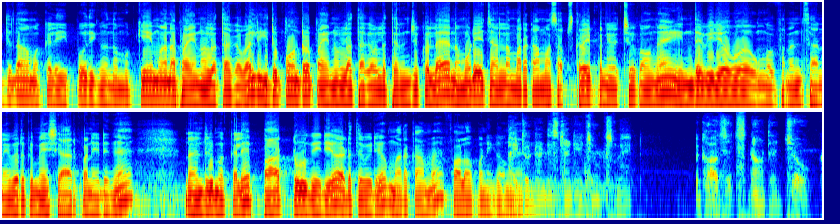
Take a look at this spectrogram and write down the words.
இதுதான் மக்களே இப்போதைக்கு வந்த முக்கியமான பயனுள்ள தகவல். இது போன்ற பயனுள்ள தகவலை தெரிஞ்சுக்கொள்ள நம்முடைய சேனலை மறக்காமல் சப்ஸ்கிரைப் பண்ணி வச்சுக்கோங்க. இந்த வீடியோவை உங்கள் ஃப்ரெண்ட்ஸ் அனைவருக்குமே ஷேர் பண்ணிவிடுங்க நன்றி மக்களே. பார்ட் டூ வீடியோ அடுத்த வீடியோ மறக்காமல் ஃபாலோ பண்ணிக்கோங்க. I don't understand your jokes, man. Because it's not a joke.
